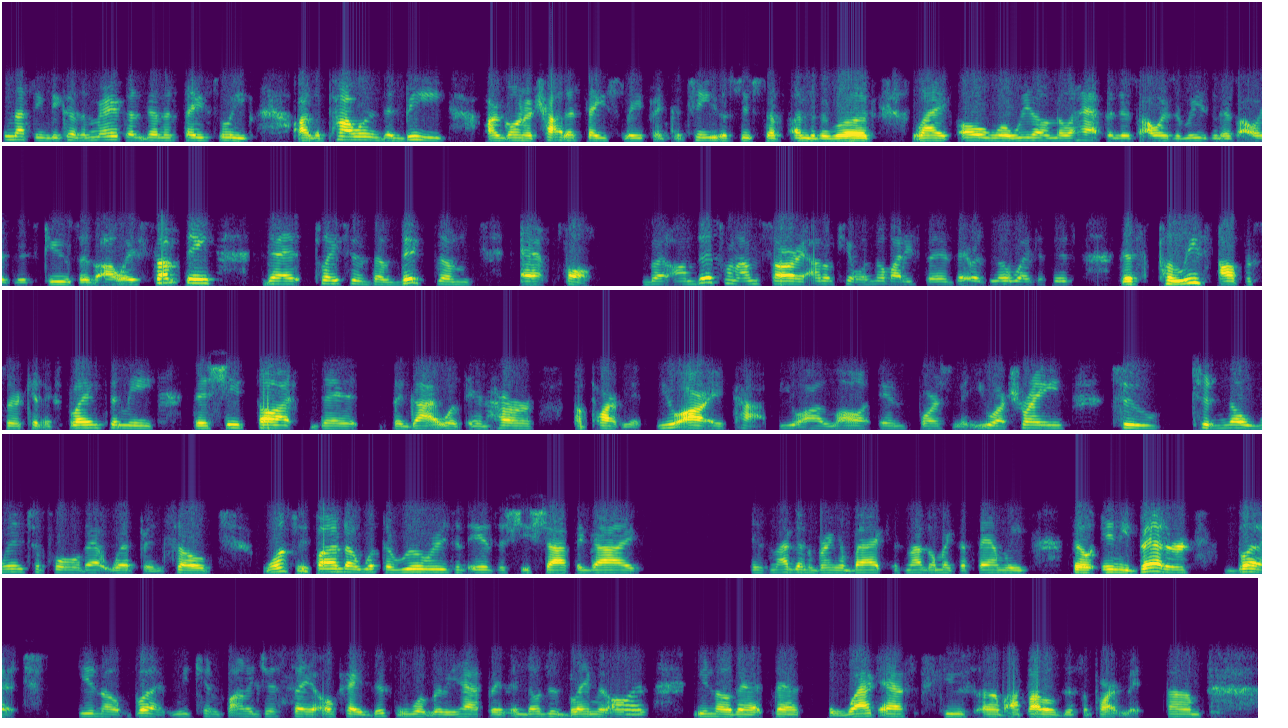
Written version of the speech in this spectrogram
nothing because America is going to stay asleep, or the powers that be are going to try to stay asleep and continue to sweep stuff under the rug. Like, oh well, we don't know what happened. There's always a reason. There's always an excuse. There's always something that places the victim at fault. But on this one, I'm sorry. I don't care what nobody says. There is no way that this this police officer can explain to me that she thought that the guy was in her apartment. You are a cop. You are law enforcement. You are trained to to know when to pull that weapon. So once we find out what the real reason is that she shot the guy, it's not going to bring him back. It's not going to make the family feel any better. But you know, but we can finally just say, okay, this is what really happened, and don't just blame it on, you know, that that whack ass excuse of I thought it was this apartment. Um,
